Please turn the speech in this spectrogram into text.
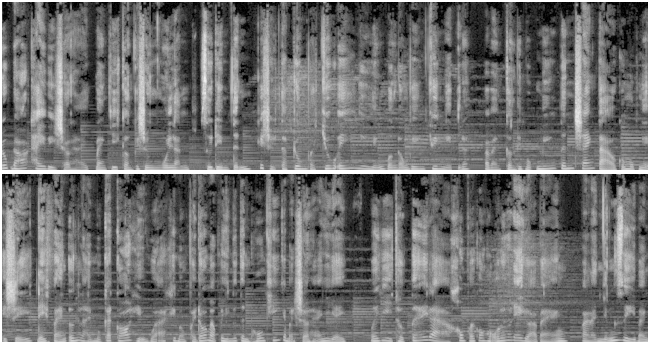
lúc đó thay vì sợ hãi, bạn chỉ cần cái sự nguội lạnh, sự điềm tĩnh, cái sự tập trung và chú ý như những vận động viên chuyên nghiệp đó. Và bạn cần thêm một miếng tính sáng tạo của một nghệ sĩ để phản ứng lại một cách có hiệu quả khi bạn phải đối mặt với những cái tình huống khiến cho bạn sợ hãi như vậy. Bởi vì thực tế là không phải con hổ đó nó đe dọa bạn, mà là những gì bạn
